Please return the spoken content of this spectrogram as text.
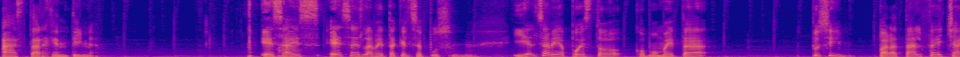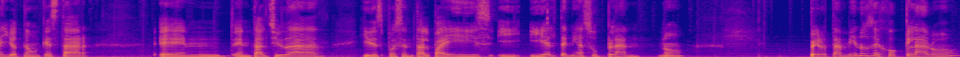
hasta Argentina. Esa, es, esa es la meta que él se puso. Y él se había puesto como meta, pues sí, para tal fecha yo tengo que estar en, tal ciudad y después en tal país. Y, él tenía su plan, ¿no? Pero también nos dejó claro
